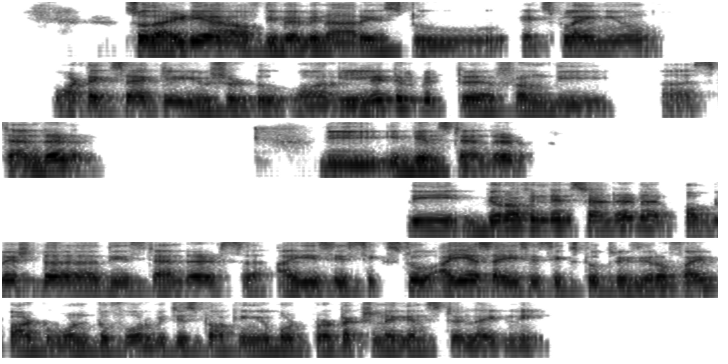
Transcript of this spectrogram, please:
So the idea of the webinar is to explain you what exactly you should do or little bit uh, from the uh, standard, the Indian standard. The Bureau of Indian Standard had published uh, the standards uh, IEC 62, IS IEC 62305 part 1 to 4, which is talking about protection against lightning.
